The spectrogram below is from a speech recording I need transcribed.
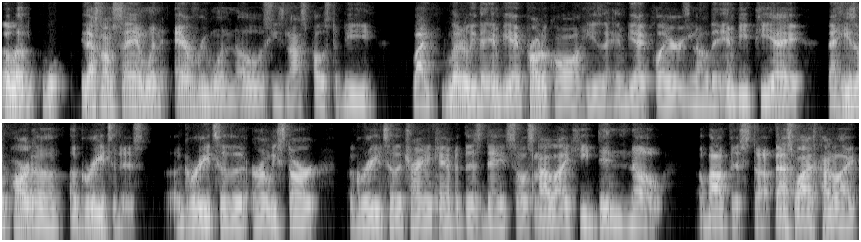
Look, that's what I'm saying. When everyone knows he's not supposed to be like literally the NBA protocol. He's an NBA player. You know, the NBPA that he's a part of agreed to this. Agreed to the early start agreed to the training camp at this date. So it's not like he didn't know about this stuff. That's why it's kind of like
